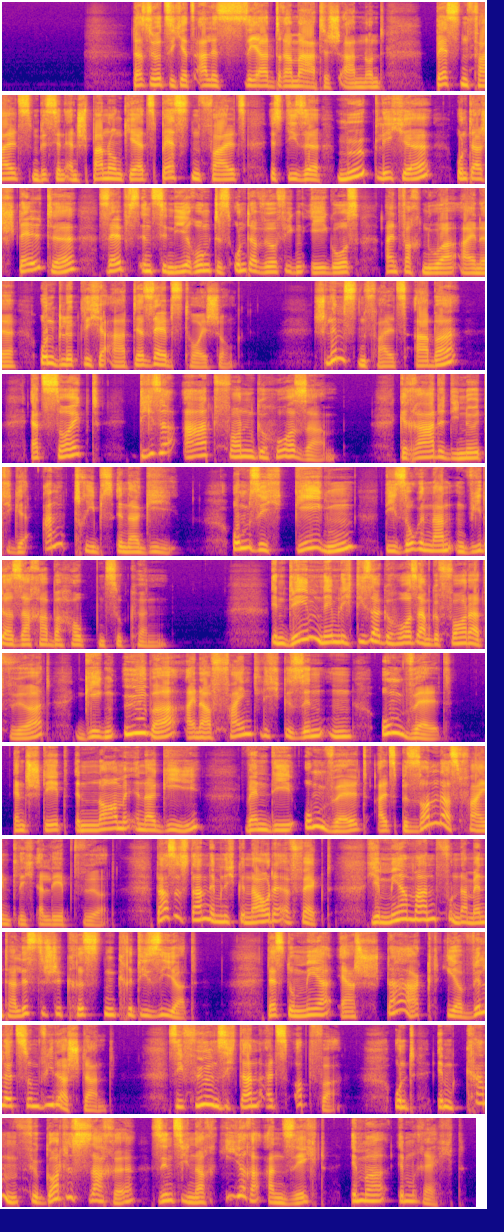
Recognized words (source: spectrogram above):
Das hört sich jetzt alles sehr dramatisch an und bestenfalls ein bisschen Entspannung jetzt, bestenfalls ist diese mögliche unterstellte Selbstinszenierung des unterwürfigen Egos einfach nur eine unglückliche Art der Selbsttäuschung. Schlimmstenfalls aber erzeugt diese Art von Gehorsam gerade die nötige Antriebsenergie, um sich gegen die sogenannten Widersacher behaupten zu können. Indem nämlich dieser Gehorsam gefordert wird gegenüber einer feindlich gesinnten Umwelt, entsteht enorme Energie, wenn die Umwelt als besonders feindlich erlebt wird. Das ist dann nämlich genau der Effekt. Je mehr man fundamentalistische Christen kritisiert, desto mehr erstarkt ihr Wille zum Widerstand. Sie fühlen sich dann als Opfer. Und im Kampf für Gottes Sache sind sie nach ihrer Ansicht immer im Recht.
